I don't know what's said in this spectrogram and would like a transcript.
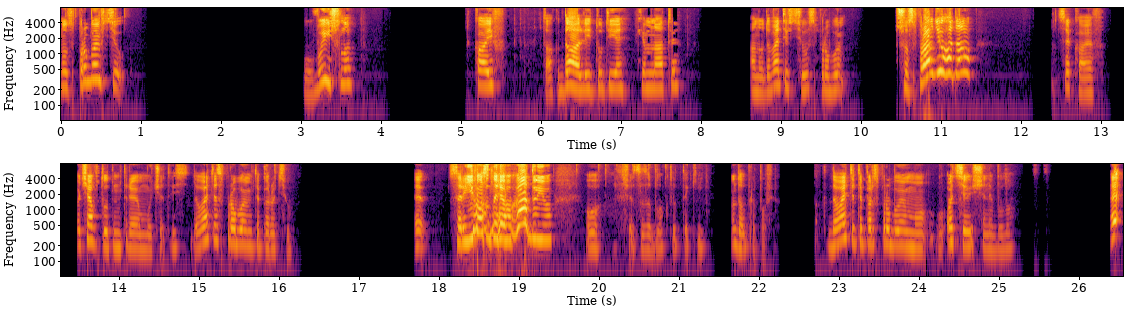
Ну, спробуємо в цю. О, вийшло. Кайф. Так, далі тут є кімнати. А ну, давайте в цю спробуємо. Що, справді вгадав? Це кайф. Хоча б тут не треба мучитись. Давайте спробуємо тепер оцю. Е, серйозно, я вгадую. О, що це за блок тут такий? Ну добре, пофіг. Так, давайте тепер спробуємо. Оцієї ще не було. Е!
